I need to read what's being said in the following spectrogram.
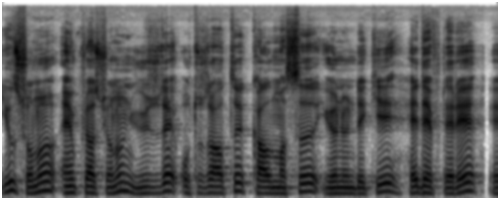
yıl sonu enflasyonun %36 kalması yönündeki hedefleri e,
